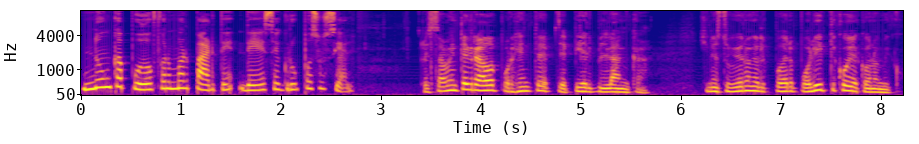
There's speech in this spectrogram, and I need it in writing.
nunca pudo formar parte de ese grupo social. Estaba integrado por gente de piel blanca, quienes tuvieron el poder político y económico,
